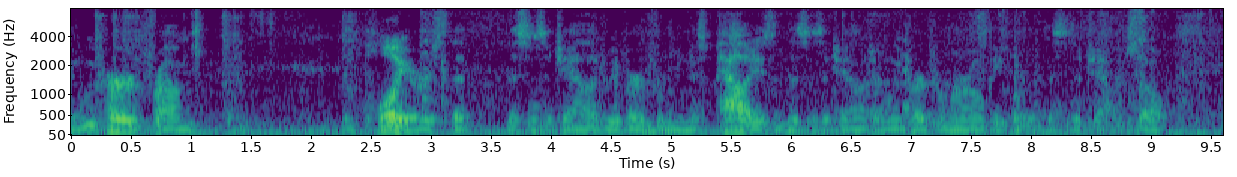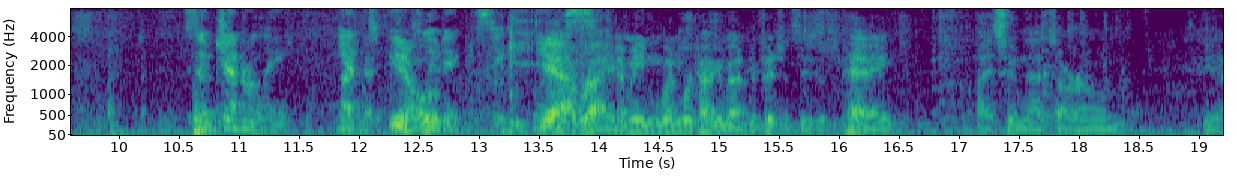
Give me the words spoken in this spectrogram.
mean, we've heard from employers that this is a challenge, we've heard from municipalities that this is a challenge, and we've heard from our own people that this is a challenge, so. So generally, I- and you know, including state employees. Yeah, right, I mean, when we're talking about deficiencies of pay, I assume that's our own, you know,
